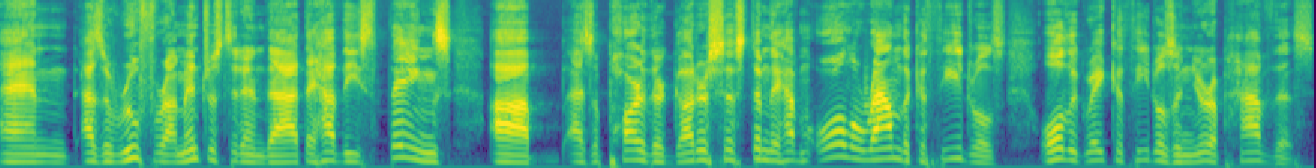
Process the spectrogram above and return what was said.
And as a roofer, I'm interested in that. They have these things uh, as a part of their gutter system. They have them all around the cathedrals. All the great cathedrals in Europe have this.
